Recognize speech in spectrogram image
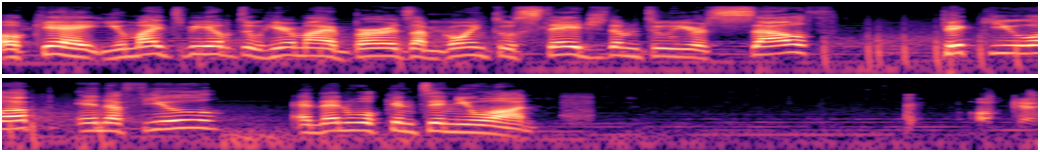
Okay, you might be able to hear my birds. I'm going to stage them to your south, pick you up in a few, and then we'll continue on. Okay.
